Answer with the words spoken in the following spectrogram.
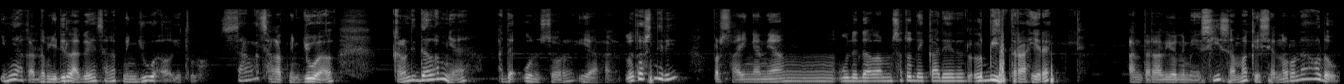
ini akan menjadi laga yang sangat menjual gitu loh. Sangat sangat menjual. Karena di dalamnya ada unsur ya lo tau sendiri persaingan yang udah dalam satu dekade lebih terakhir ya antara Lionel Messi sama Cristiano Ronaldo.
